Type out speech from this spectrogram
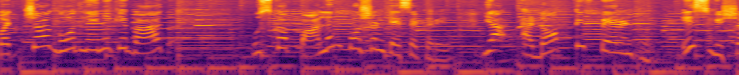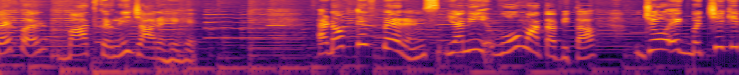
बच्चा गोद लेने के बाद उसका पालन पोषण कैसे करें या एडॉप्टिव पेरेंटहुड इस विषय पर बात करने जा रहे हैं। एडॉप्टिव पेरेंट्स यानी वो माता पिता जो एक बच्चे की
